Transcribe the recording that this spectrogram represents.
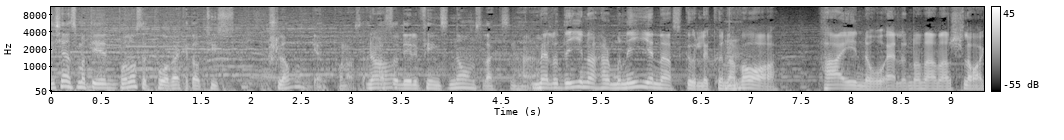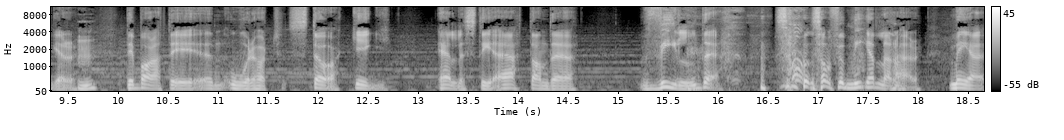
Det känns som att det är på något sätt påverkat av tysk schlager på något sätt. Ja. Alltså det, det finns någon slags sån här... Melodierna och harmonierna skulle kunna Mm. vara Haino eller någon annan slager. Mm. Det är bara att det är en oerhört stökig, LSD-ätande vilde som, som förmedlar det här med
